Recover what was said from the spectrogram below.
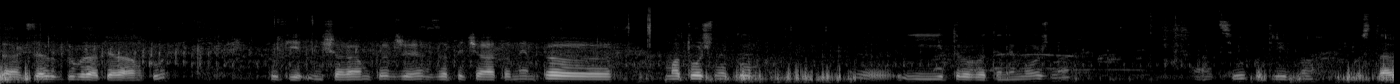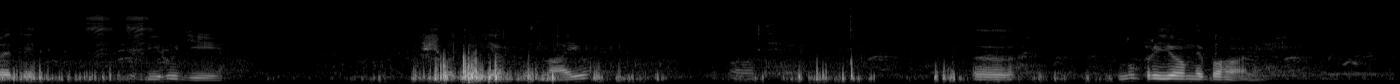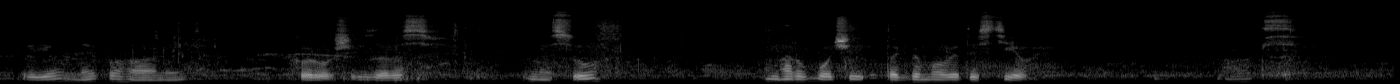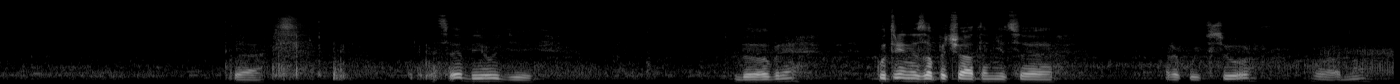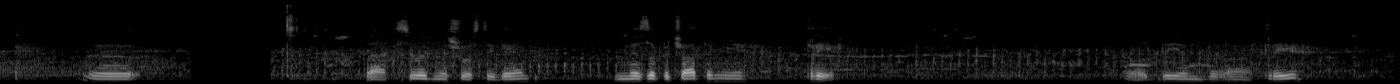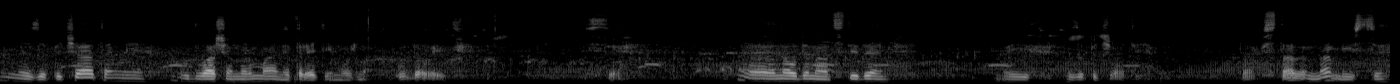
Так, зараз буду брати рамку. Тут є інша рамка вже запечатаним е, моточником. Е, її трогати не можна. А цю потрібно поставити в бігуді. Що тут я не знаю. От. Е, ну, прийом непоганий. Прийом непоганий. Хороший. Зараз несу на робочий, так би мовити, стіл. Окс. Так. Це бігуді. Добре. Котрі не запечатані, це рахуй все. Ладно. Так, сьогодні шостий день. Не запечатані три. Один, два, три. Не запечатані. Ну, Два ще нормальні, третій можна удалити. Все. Е, На одинадцятий день ми їх запечатаємо. Так, ставимо на місце.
